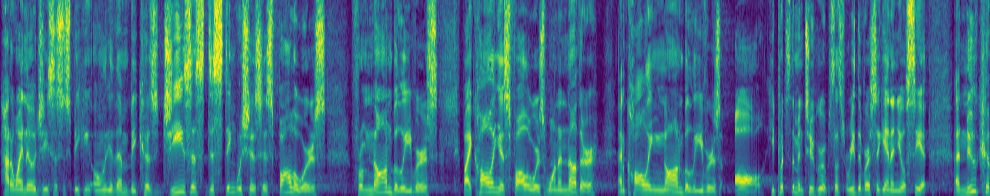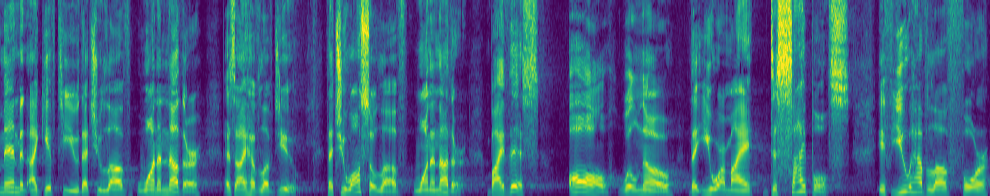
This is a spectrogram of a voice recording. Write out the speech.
How do I know Jesus is speaking only to them? Because Jesus distinguishes his followers from non believers by calling his followers one another and calling non believers all. He puts them in two groups. Let's read the verse again and you'll see it. A new commandment I give to you that you love one another as I have loved you, that you also love one another. By this, all will know that you are my disciples if you have love for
